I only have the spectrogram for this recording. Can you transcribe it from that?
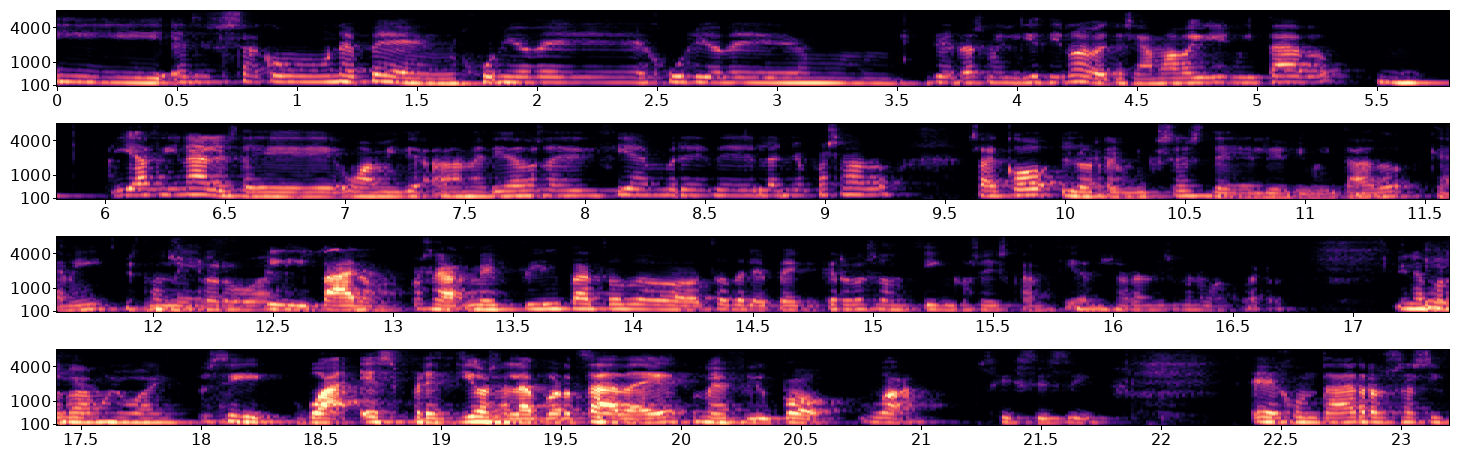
Y él sacó un EP en junio de julio de, mm, de 2019 que se llamaba Ilimitado Mm. y a finales de, o a, medi- a mediados de diciembre del año pasado, sacó los remixes del Ilimitado, que a mí Están me fliparon. O sea, me flipa todo, todo el EP, que creo que son 5 o 6 canciones, ahora mismo no me acuerdo. Y la portada Y- muy guay. Sí, buah, es preciosa la portada, ¿eh? Me flipó. Buah, sí, sí, sí. Eh, juntar rosas y,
